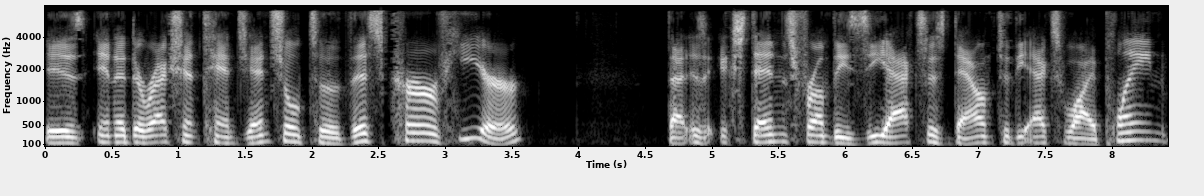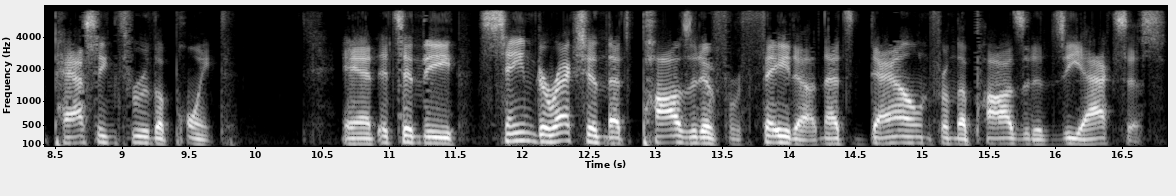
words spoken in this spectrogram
is in a direction tangential to this curve here that is, extends from the z-axis down to the xy plane, passing through the point. And it's in the same direction that's positive for theta, and that's down from the positive z-axis.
